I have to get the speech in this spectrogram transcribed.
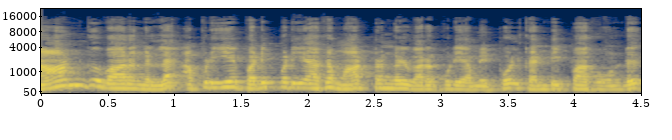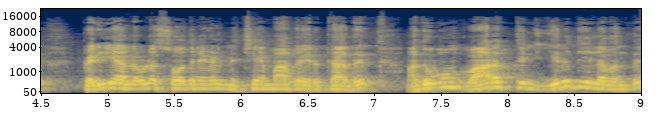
நான்கு வாரங்களில் அப்படியே படிப்படியாக மாற்றங்கள் வரக்கூடிய அமைப்புகள் கண்டிப்பாக உண்டு. பெரிய அளவில் சோதனைகள் நிச்சயமாக இருக்காது. அதுவும் வாரத்தின் இறுதியில் வந்து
